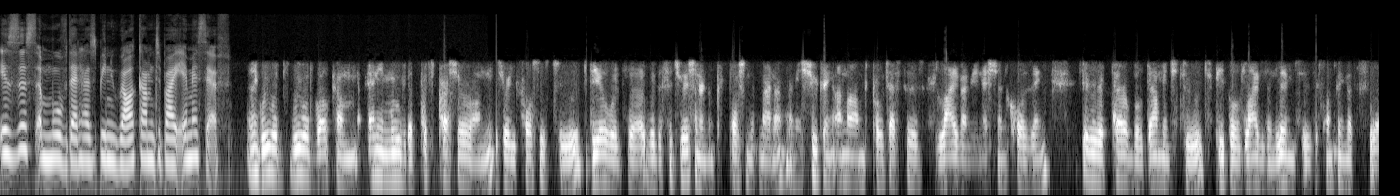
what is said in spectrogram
Is this a move that has been welcomed by MSF? I think we would we would welcome any move that puts pressure on Israeli forces to deal with uh, with the situation in a proportionate manner. I mean, shooting unarmed protesters, live ammunition causing irreparable damage to, to people's lives and limbs is something that's, uh,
